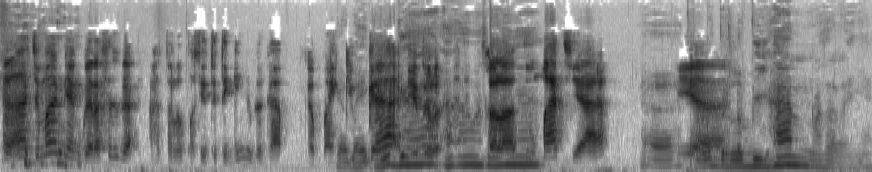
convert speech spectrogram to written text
Uh, cuman yang gue rasa juga ah, terlalu positive thinking juga gak, gak baik, gak juga, baik juga gitu loh. Uh, kalau too much ya. Uh, yeah. berlebihan masalahnya.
